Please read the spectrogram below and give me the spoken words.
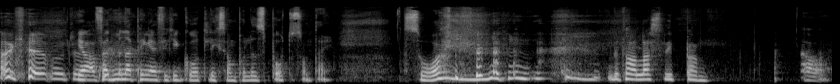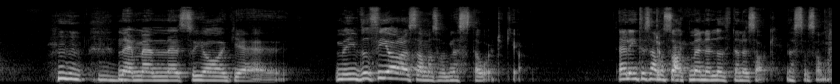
Okej, fortsätt. Ja, för att mina pengar fick ju gå till liksom polisbot och sånt där. Så. Betala slippen. Ja. Nej men eh, så jag... eh, Men vi får göra samma sak nästa år tycker jag. Eller inte samma sak men en liknande sak nästa sommar.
